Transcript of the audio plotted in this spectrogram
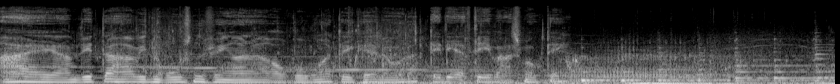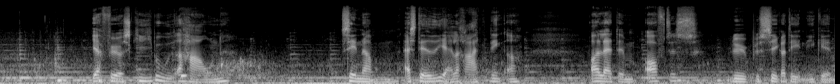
ej, om lidt, der har vi den rosende fingre og Aurora, det kan jeg love dig. Det der, det er bare smukt, ikke? Jeg fører skibe ud af havne, sender dem afsted i alle retninger, og lader dem oftest løbe sikkert ind igen.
